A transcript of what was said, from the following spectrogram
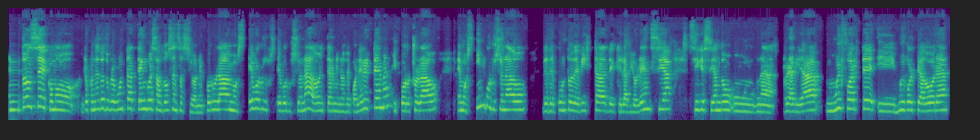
Entonces, como respondiendo a tu pregunta, tengo esas dos sensaciones. Por un lado, hemos evolucionado en términos de poner el tema y por otro lado, hemos involucionado desde el punto de vista de que la violencia sigue siendo una realidad muy fuerte y muy golpeadora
